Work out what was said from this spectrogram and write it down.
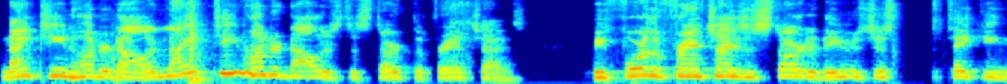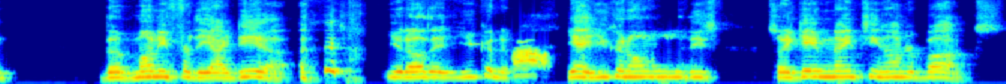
nineteen hundred dollars, nineteen hundred dollars to start the franchise. Before the franchises started, he was just taking the money for the idea. you know that you could, Wow. yeah, you can own one of these. So he gave him nineteen hundred bucks.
